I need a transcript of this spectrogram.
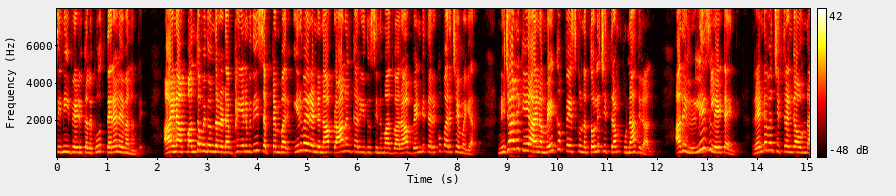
సినీ వేడుకలకు తెరలేవనుంది. ఆయన పంతొమ్మిది వందల డెబ్బై ఎనిమిది సెప్టెంబర్ ఇరవై రెండున ప్రాణం ఖరీదు సినిమా ద్వారా వెండి తెరకు పరిచయం అయ్యారు నిజానికి ఆయన మేకప్ వేసుకున్న తొలి చిత్రం పునాదిరాలు అది రిలీజ్ లేట్ అయింది. రెండవ చిత్రంగా ఉన్న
